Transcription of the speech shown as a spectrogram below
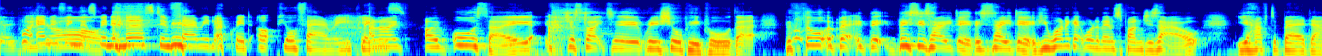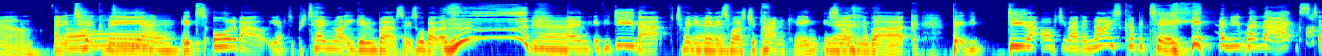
Don't put anything that's been immersed in fairy liquid up your fairy, please. And I've, I've also just like to reassure people that the thought about th- this is how you do it. This is how you do it. If you want to get one of them sponges out, you have to bear down. And it took me, oh. Yeah. it's all about, you have to pretend like you're giving birth. So it's all about the, Yeah. and if you do that for 20 Yeah. minutes whilst you're panicking, it's not going to work. But if you do that after you've had a nice cup of tea and you've relaxed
